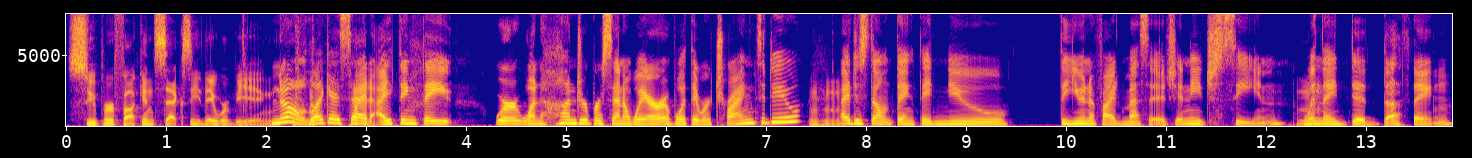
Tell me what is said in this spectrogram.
super fucking sexy they were being. No, like I said, I think they were 100% aware of what they were trying to do. Mhm. I just don't think they knew the unified message in each scene when they did the thing.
